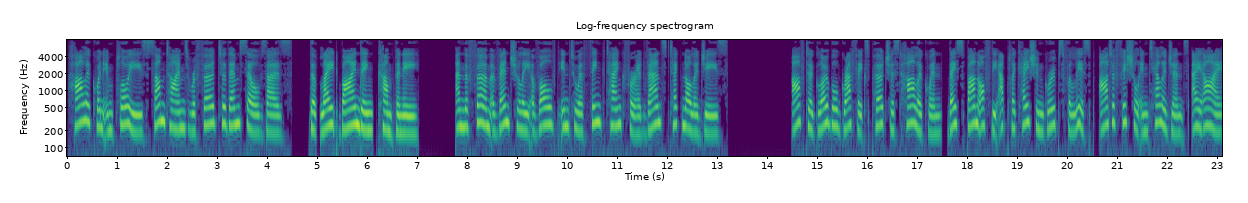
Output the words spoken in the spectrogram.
Harlequin employees sometimes referred to themselves as the late binding company and the firm eventually evolved into a think tank for advanced technologies. After Global Graphics purchased Harlequin, they spun off the application groups for Lisp, artificial intelligence (AI),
